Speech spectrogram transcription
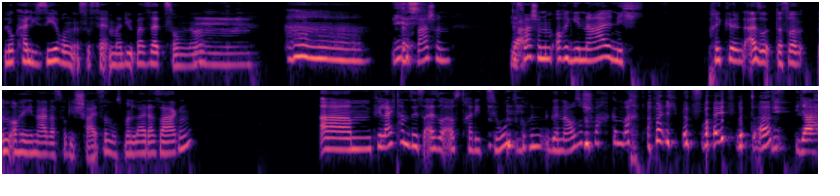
Lokalisierung ist es ja immer, die Übersetzung, ne? Mm, Ah, Das war schon, das ja. war schon im Original nicht prickelnd. Also, das war im Original was wirklich scheiße, muss man leider sagen. Ähm, vielleicht haben sie es also aus Traditionsgründen genauso schwach gemacht, aber ich bezweifle das. die, ja,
